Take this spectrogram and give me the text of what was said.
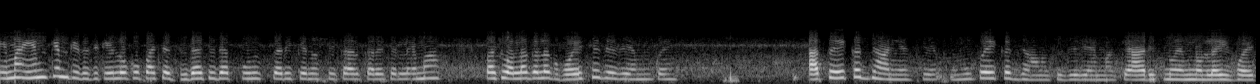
એમાં એમ કેમ કીધું છે કે એ લોકો પાછા જુદા જુદા પુરુષ તરીકેનો સ્વીકાર કરે છે? એટલે એમાં પાછું અલગ અલગ હોય છે જે એમ કઈ? આ તો એક જ જાણીએ છીએ. હું તો એક જ જાણું છું જે એમાં કે આ રીતનું એમનો લય હોય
